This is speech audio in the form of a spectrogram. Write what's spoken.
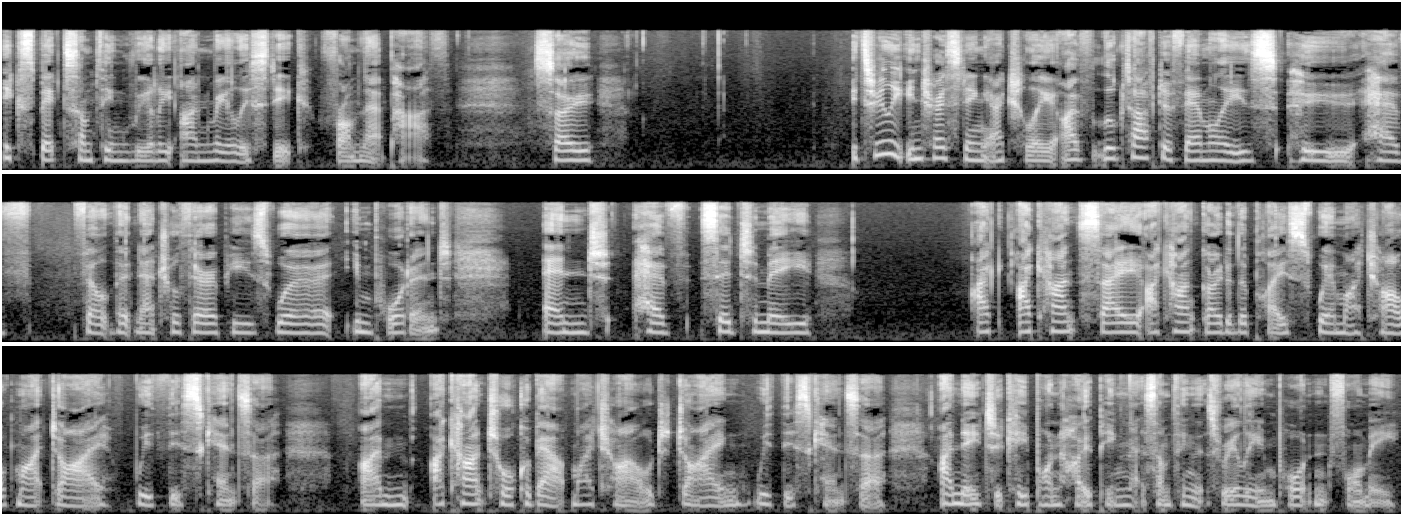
expect something really unrealistic from that path. So it's really interesting, actually. I've looked after families who have felt that natural therapies were important and have said to me, I, I can't say, I can't go to the place where my child might die with this cancer. I'm, I can't talk about my child dying with this cancer. I need to keep on hoping that's something that's really important for me.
